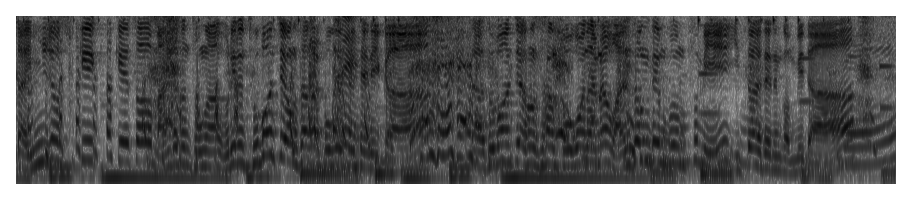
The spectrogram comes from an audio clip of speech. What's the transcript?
자, 임유정 수기께서 만드는 동안 우리는 두 번째 영상을 보고 있을 테니까 자, 두 번째 영상 보고 나면 완성된 분품이 있어야 되는 겁니다. 네.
